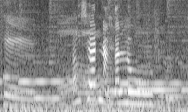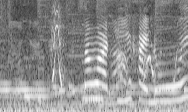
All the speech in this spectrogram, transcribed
เค ต้องเชิดหนังตะลุง สวัสดีไข่นุ้ย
